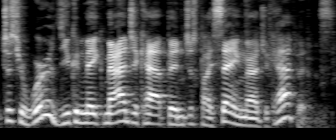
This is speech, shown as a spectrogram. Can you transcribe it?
just your words you can make magic happen just by saying magic happens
